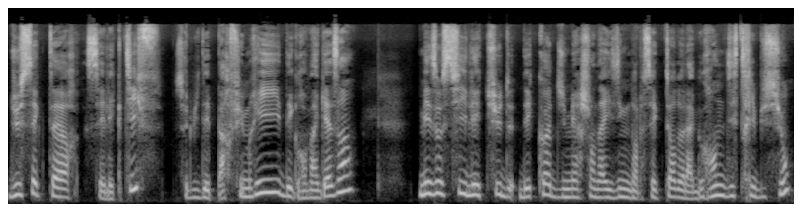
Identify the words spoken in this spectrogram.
du secteur sélectif, celui des parfumeries, des grands magasins, mais aussi l'étude des codes du merchandising dans le secteur de la grande distribution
